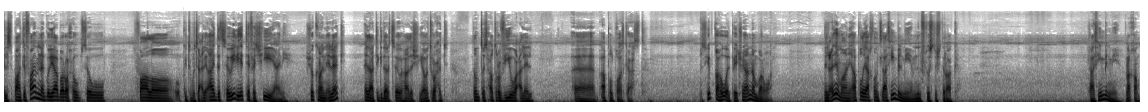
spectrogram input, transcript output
السبوتيفاي من أقول يابا روحوا سووا follow وكتبوا تعليق. هاي تسوي لي أنت شيء يعني. شكرا لك إذا تقدر تسوي هذا الشيء أو تروح تنطي تحط review على ابل بودكاست بس يبقى هو الباتريون number 1 للعلم أني ابل ياخذون 30% من الفلوس الاشتراك. 30% رقم.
